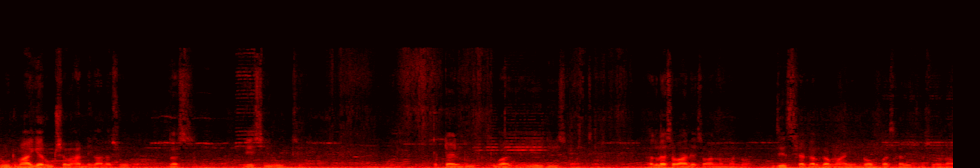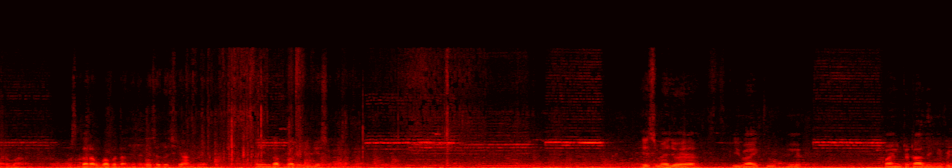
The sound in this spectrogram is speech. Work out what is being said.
रूट में आ गया, रूट से बाहर निकाला सौ को। दस ए सी रूट थे। और टेन रूट टू आ गया यही जी इसका आंसर अगला सवाल है, सवाल नंबर नौ जिस शक्ल का माइन रोम्बस का विश्व सोलह और बारह, उसका रकबा बता देना। जैसे तो छियानवे, माइन रकबा देखिए कैसे बता इसमें जो है पी वाई क्यू है। पॉइंट हटा देंगे, फिर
